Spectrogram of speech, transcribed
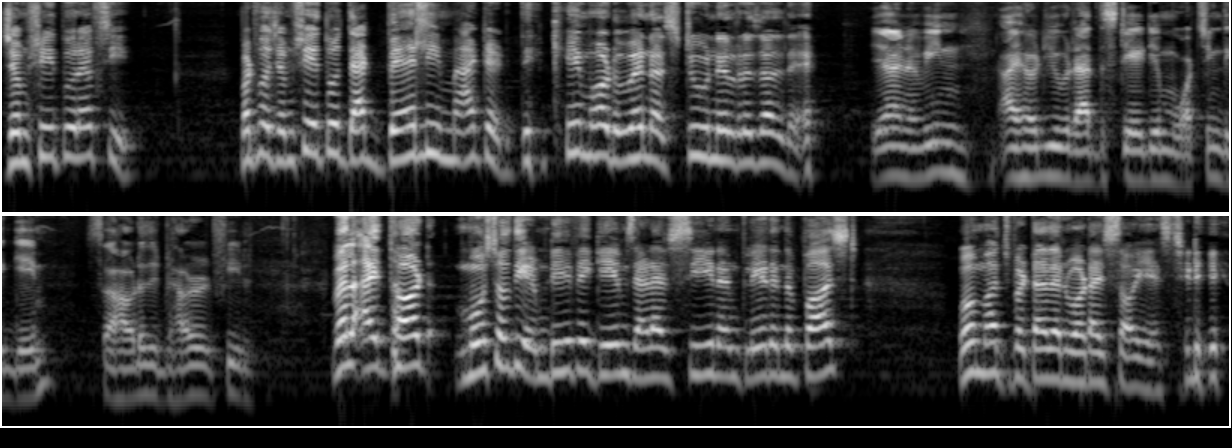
Jamshedpur FC. But for Jamshedpur, that barely mattered. They came out winners, 2 0 result there. Yeah, Naveen, I heard you were at the stadium watching the game. So how does it how did it feel? Well, I thought most of the MDFA games that I've seen and played in the past were much better than what I saw yesterday.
